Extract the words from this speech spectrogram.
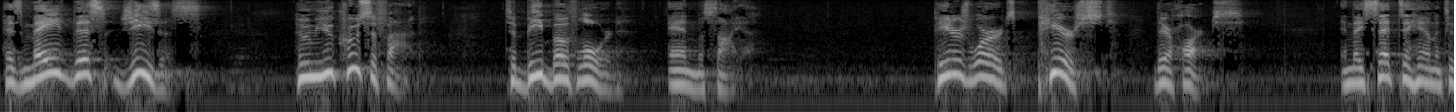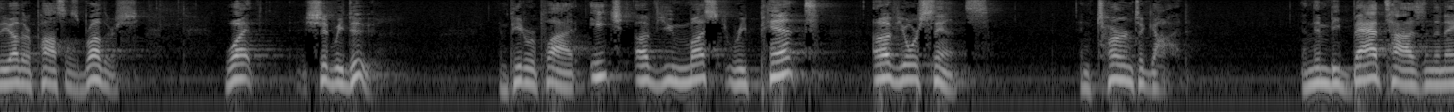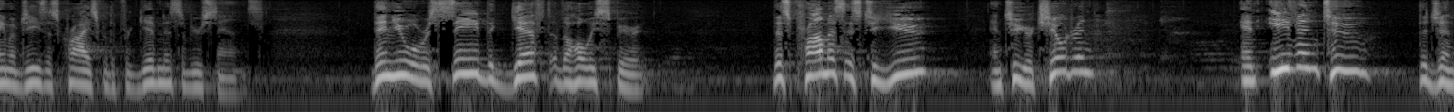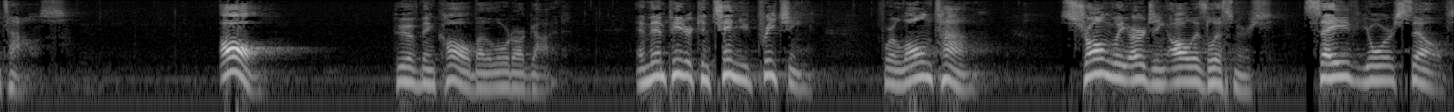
has made this Jesus, whom you crucified, to be both Lord and Messiah. Peter's words pierced their hearts. And they said to him and to the other apostles, Brothers, what should we do? And Peter replied, Each of you must repent of your sins and turn to God, and then be baptized in the name of Jesus Christ for the forgiveness of your sins. Then you will receive the gift of the Holy Spirit. This promise is to you and to your children and even to the Gentiles. All who have been called by the Lord our God. And then Peter continued preaching for a long time, strongly urging all his listeners save yourselves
